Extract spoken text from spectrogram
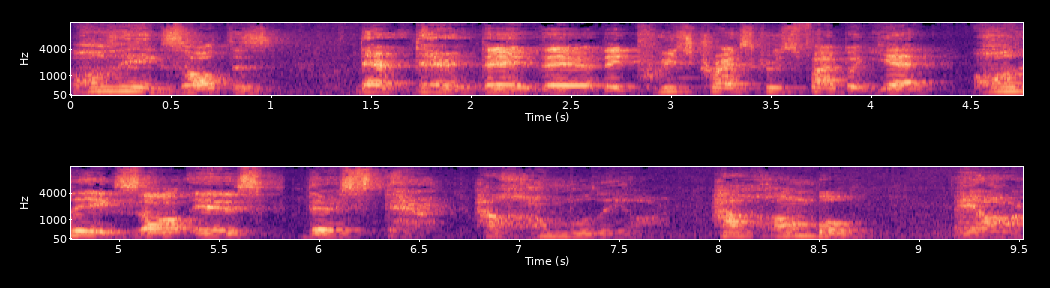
all they exalt is they're, they're, they're, they're, they preach Christ crucified, but yet all they exalt is their, their how humble they are, how humble they are,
